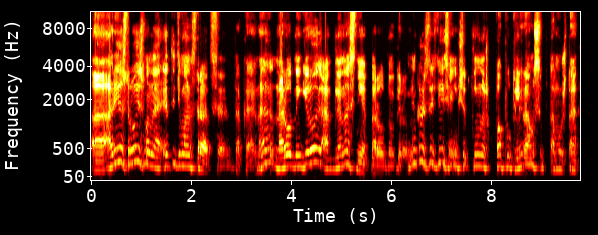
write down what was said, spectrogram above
А арест Ройзмана – это демонстрация такая, да? народный герой, а для нас нет народного героя. Мне кажется, здесь они все-таки немножко попутали рамсы, потому что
